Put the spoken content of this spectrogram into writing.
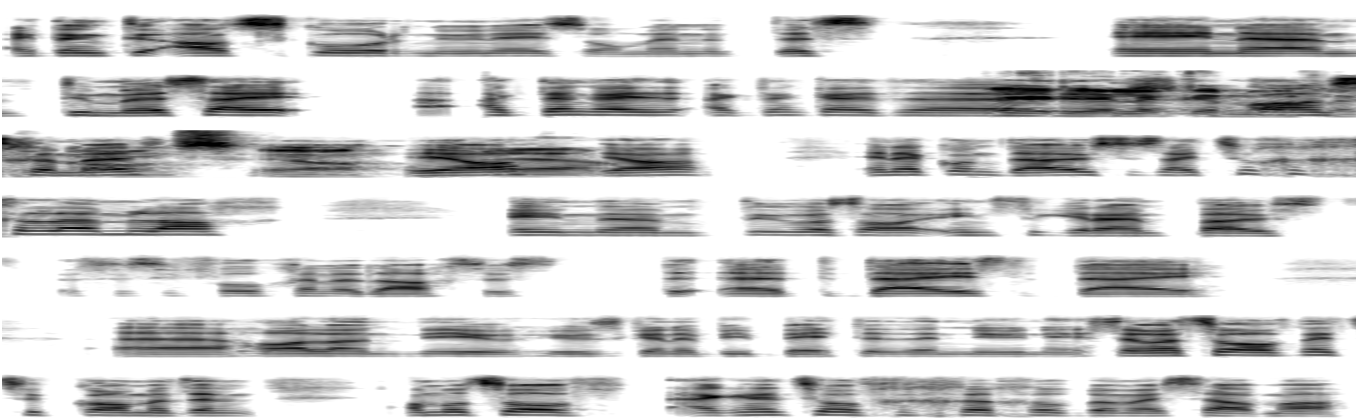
Ek dink toe outscore Nunes hom en dit is en ehm um, toe mis hy ek dink hy ek dink hy het 'n redelike maklike kans. Ja. Ja, ja. ja. En ek onthou soos hy het so geglimlag en ehm um, toe was haar Instagram post soos die volgende dag soos uh, today is the day uh Holland knew he was going to be better than Nunes. So wat sou of net so kom en almal sou ek net so gegiggel by myself maar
